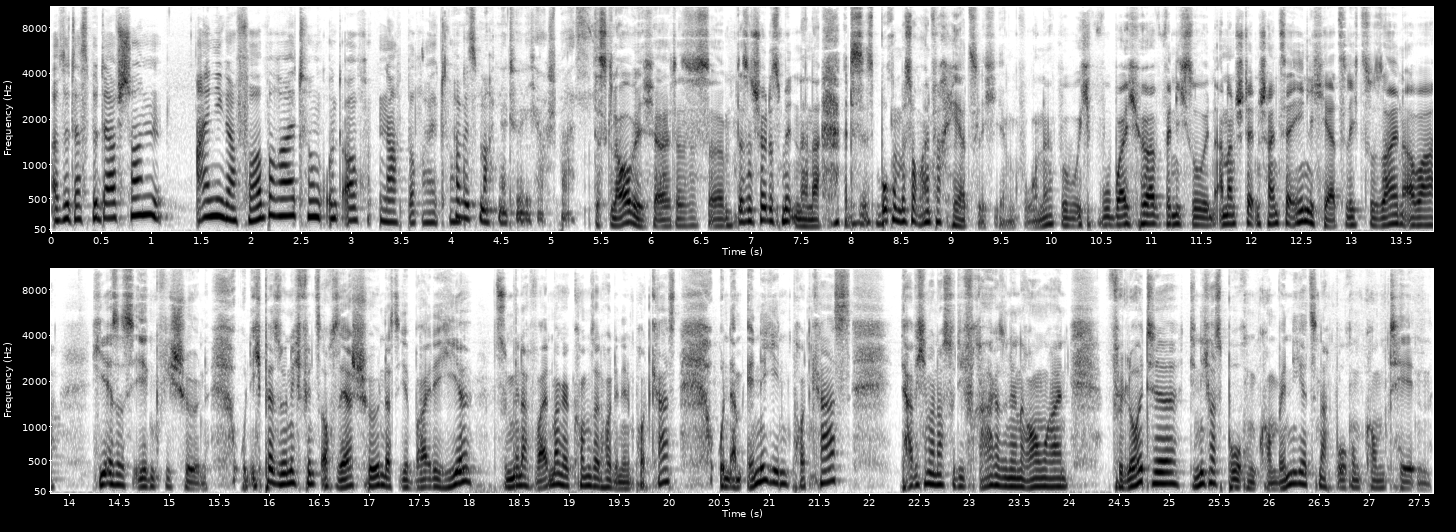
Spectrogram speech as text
Also das bedarf schon einiger Vorbereitung und auch Nachbereitung. Aber es macht natürlich auch Spaß. Das glaube ich. Das ist, ähm, das ist ein schönes Miteinander. Das ist, Bochum ist auch einfach herzlich irgendwo. Ne? Wo ich, wobei ich höre, wenn ich so in anderen Städten scheint es ja ähnlich herzlich zu sein, aber hier ist es irgendwie schön. Und ich persönlich finde es auch sehr schön, dass ihr beide hier zu mir nach Weidmar gekommen seid, heute in den Podcast. Und am Ende jeden Podcast da habe ich immer noch so die Frage so in den Raum rein, für Leute, die nicht aus Bochum kommen, wenn die jetzt nach Bochum kommen täten,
